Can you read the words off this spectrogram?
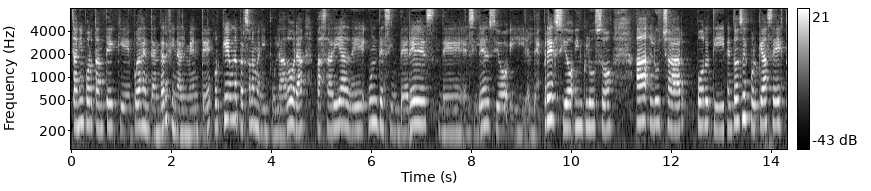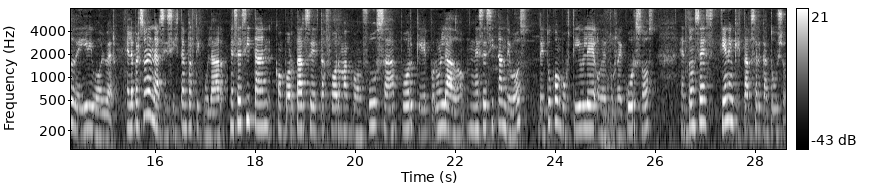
tan importante que puedas entender finalmente por qué una persona manipuladora pasaría de un desinterés, del silencio y el desprecio incluso a luchar por ti. Entonces, ¿por qué hace esto de ir y volver? En la persona narcisista en particular necesitan comportarse de esta forma confusa porque, por un lado, necesitan de vos, de tu combustible o de tus recursos, entonces tienen que estar cerca tuyo.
